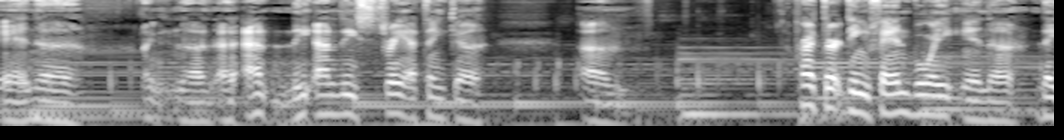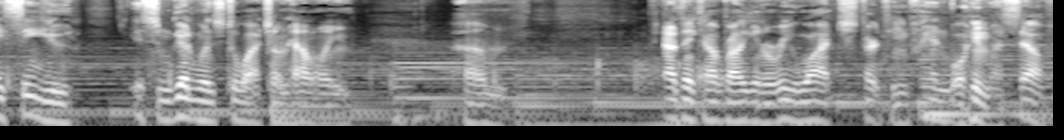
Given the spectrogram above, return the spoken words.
and like uh, out, the, out of these three, I think um, probably 13 Fanboy and They See You is some good ones to watch on Halloween. Um, I think I'm probably to rewatch 13 Fanboy myself.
